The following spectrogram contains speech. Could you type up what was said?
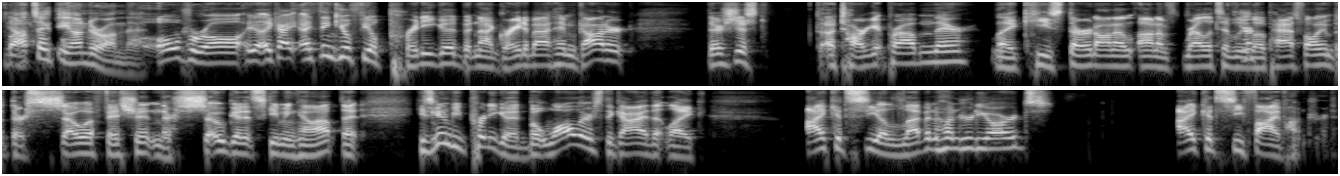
Yeah, I'll take the under on that. overall, like I, I think you'll feel pretty good, but not great about him. Goedert, there's just a target problem there. Like he's third on a on a relatively Sure. low pass volume, but they're so efficient and they're so good at scheming him up that he's going to be pretty good. But Waller's the guy that like I could see 1100 yards, I could see 500.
